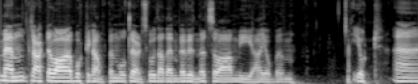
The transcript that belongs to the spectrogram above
Men klart det var bortekampen mot Lørenskog. Da den ble vunnet, så var mye av jobben gjort. Eh,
